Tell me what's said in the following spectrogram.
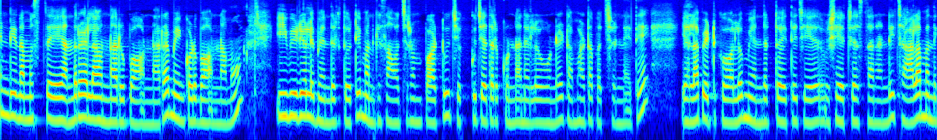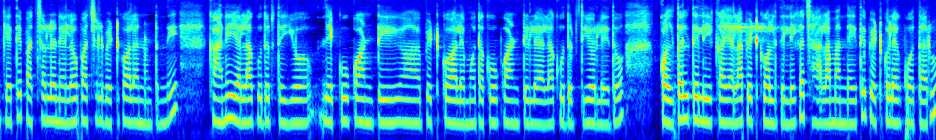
అండి నమస్తే. అందరూ ఎలా ఉన్నారు? బాగున్నారా? మేము కూడా బాగున్నాము. ఈ వీడియోలో మీ అందరితోటి మనకి సంవత్సరం పాటు చెక్కు చెదరకుండా నిల్వ ఉండే టమాటా పచ్చడిని అయితే ఎలా పెట్టుకోవాలో మీ అందరితో అయితే షేర్ చేస్తానండి. చాలామందికి అయితే పచ్చళ్ళు నిల్వ పచ్చళ్ళు పెట్టుకోవాలని ఉంటుంది. కానీ ఎలా కుదురుతాయో ఎక్కువ క్వాంటిటీ పెట్టుకోవాలేమో తక్కువ క్వాంటిటీలో ఎలా కుదురుతాయో లేదో కొలతలు తెలియక ఎలా పెట్టుకోవాలో తెలియక చాలామంది అయితే పెట్టుకోలేకపోతారు.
